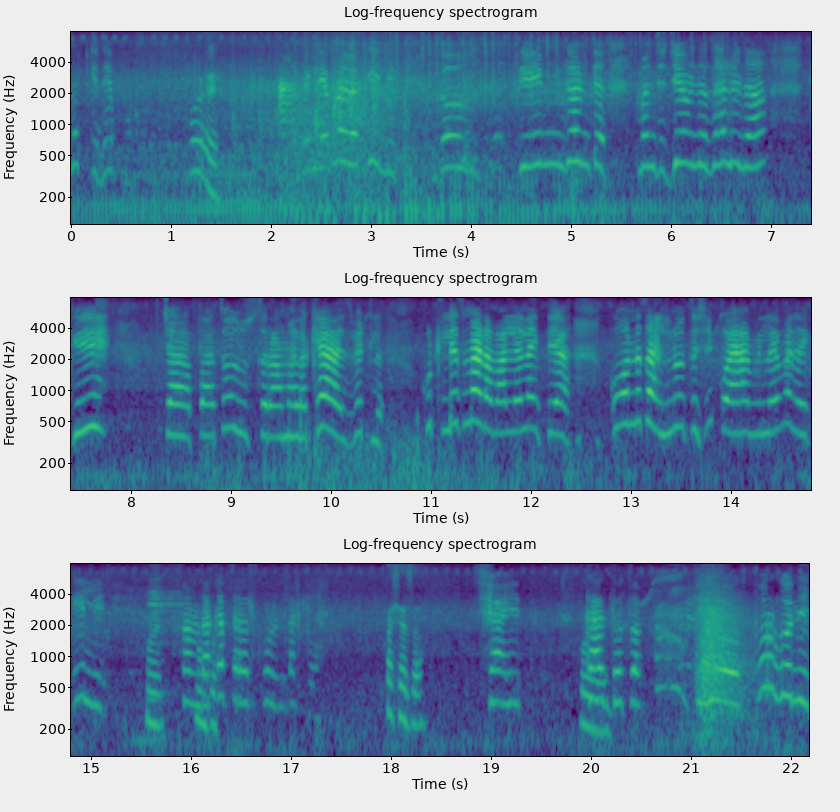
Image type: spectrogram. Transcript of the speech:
मुख्य देप होय. आम्ही लेबला केली दोन तीन घंटे म्हणजे जेवण झाले ना की चार पाच तर आम्हाला खेळायला भेटलं. कुठलेच मॅडम आल्या नाही त्या. कोणच आलं नव्हतं शिकवाय. आम्ही लय मजा केली. होय. समजा मग कचराच करून टाकला. कशाचा? शाळेत होय. कागदाचा. पुरगणी.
